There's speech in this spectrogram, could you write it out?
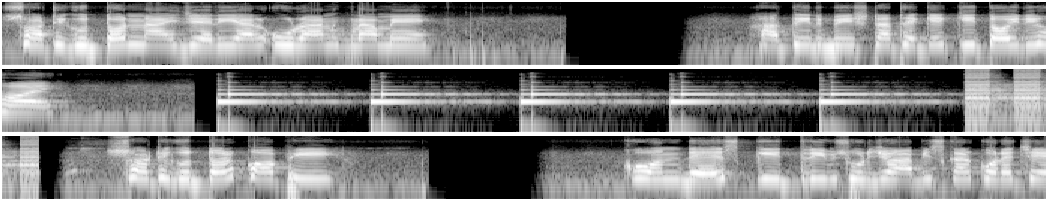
সঠিক উত্তর, নাইজেরিয়ার উড়ান গ্রামে। হাতির বিষটা থেকে কি তৈরি হয়? সঠিক উত্তর, কফি। কোন দেশ কৃত্রিম সূর্য আবিষ্কার করেছে?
